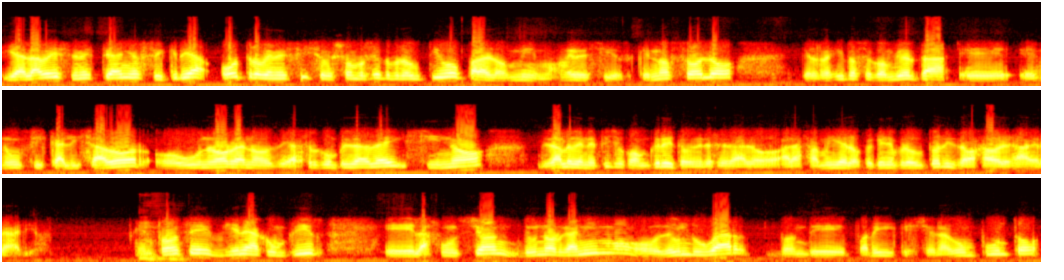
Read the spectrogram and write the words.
Y a la vez en este año se crea otro beneficio que es un proyecto productivo para los mismos, es decir, que no solo el registro se convierta eh, en un fiscalizador o un órgano de hacer cumplir la ley, sino de darle beneficio concreto a, a la familia de los pequeños productores y trabajadores agrarios. Entonces viene a cumplir eh, la función de un organismo o de un lugar donde por ahí que en algún punto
